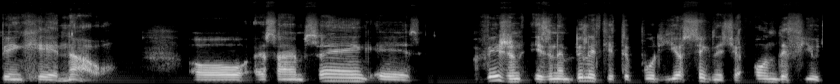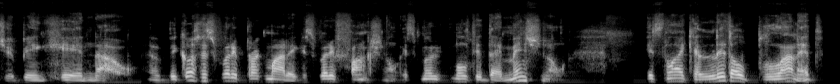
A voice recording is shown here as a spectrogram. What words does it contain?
being here now. Or as I'm saying, is vision is an ability to put your signature on the future being here now. Uh, because it's very pragmatic, it's very functional, it's multidimensional. It's like a little planet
